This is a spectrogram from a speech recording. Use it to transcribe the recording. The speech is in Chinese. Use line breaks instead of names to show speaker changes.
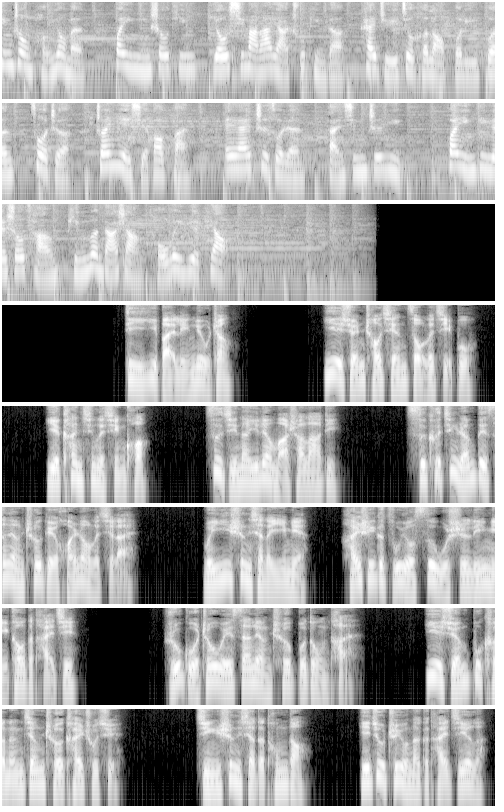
听众朋友们，欢迎您收听由喜马拉雅出品的《开局就和老婆离婚》，作者专业写爆款，AI 制作人繁星之韵。欢迎订阅、收藏、评论、打赏、投喂月票。
第一百零六章，叶璇朝前走了几步，也看清了情况，自己那一辆玛莎拉蒂，此刻竟然被三辆车给环绕了起来，唯一剩下的一面。还是一个足有四五十厘米高的台阶。如果周围三辆车不动弹，叶璇不可能将车开出去，仅剩下的通道也就只有那个台阶了。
